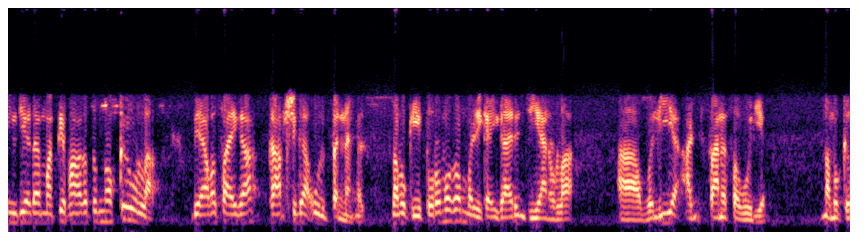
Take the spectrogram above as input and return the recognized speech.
ഇന്ത്യയുടെ മധ്യഭാഗത്തു നിന്നൊക്കെയുള്ള വ്യാവസായിക കാർഷിക ഉൽപ്പന്നങ്ങൾ. നമുക്ക് ഈ തുറമുഖം വഴി കൈകാര്യം ചെയ്യാനുള്ള വലിയ അടിസ്ഥാന സൗകര്യം നമുക്ക്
